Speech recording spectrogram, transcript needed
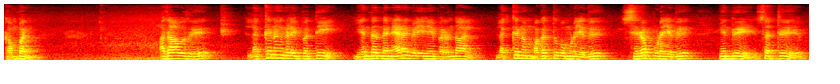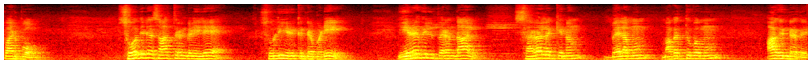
கம்பன். அதாவது லக்கணங்களை பற்றி எந்தெந்த நேரங்களிலே பிறந்தால் லக்கணம் மகத்துவமுடையது சிறப்புடையது என்று சற்று பார்ப்போம். சோதிட சாஸ்திரங்களிலே சொல்லியிருக்கின்றபடி இரவில் பிறந்தால் சரலக்கினம் பலமும் மகத்துவமும் ஆகின்றது.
